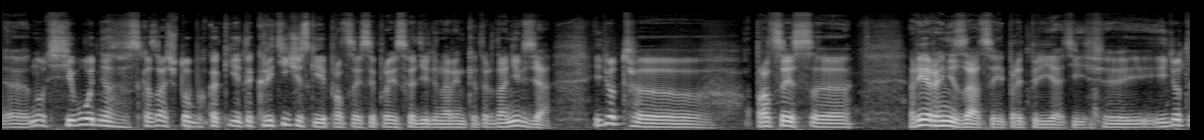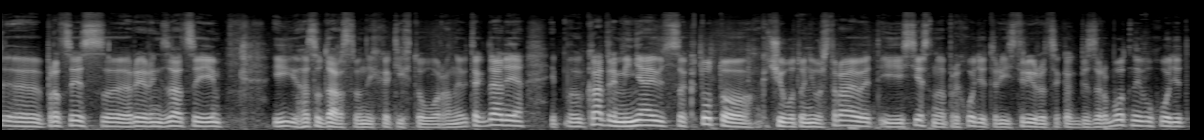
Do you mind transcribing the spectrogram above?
Э, Ну, сегодня сказать, чтобы какие-то критические процессы происходили на рынке труда, нельзя. Идет э, процесс э, реорганизации предприятий, э, идет э, процесс э, реорганизации и государственных каких-то органов и так далее. И п- кадры меняются, кто-то чего-то не устраивает, и, естественно, приходит, регистрируется как безработный, уходит.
